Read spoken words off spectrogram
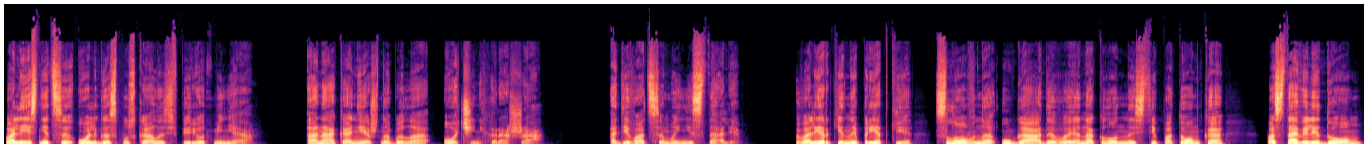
По лестнице Ольга спускалась вперед меня. Она, конечно, была очень хороша. Одеваться мы не стали. Валеркины предки, словно угадывая наклонности потомка, поставили дом,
